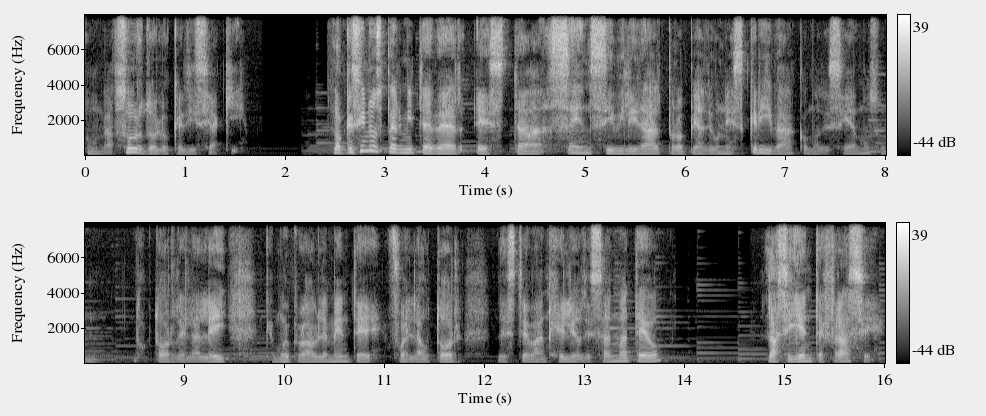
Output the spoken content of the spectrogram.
un absurdo lo que dice aquí. Lo que sí nos permite ver esta sensibilidad propia de un escriba, como decíamos, un doctor de la ley, que muy probablemente fue el autor de este Evangelio de San Mateo, la siguiente frase,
